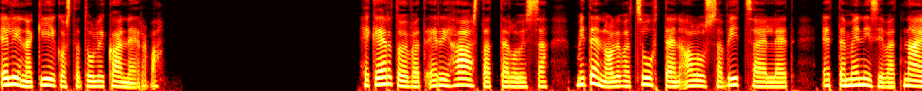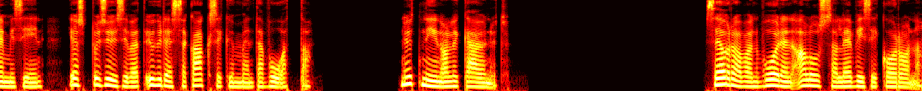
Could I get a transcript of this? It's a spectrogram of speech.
Elina Kiikosta tuli kanerva. He kertoivat eri haastatteluissa, miten olivat suhteen alussa vitsailleet, että menisivät naimisiin, jos pysyisivät yhdessä 20 vuotta. Nyt niin oli käynyt. Seuraavan vuoden alussa levisi korona.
